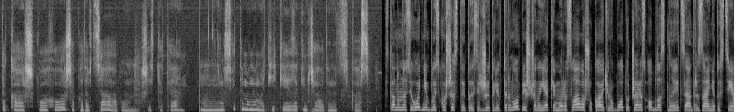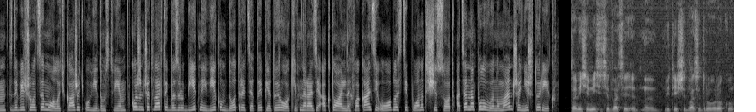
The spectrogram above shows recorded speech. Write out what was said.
Така ж хороша продавця або щось таке. Освіти мене немає, тільки закінчила 11 клас. Станом на сьогодні близько 6 тисяч жителів Тернопільщини, як і Мирослава, шукають роботу через обласний центр зайнятості. Здебільшого це молодь, кажуть у відомстві. Кожен четвертий безробітний віком до 35 років. Наразі актуальних вакансій у області понад 600, а це наполовину менше ніж торік. За 8 місяців 20, е, 2022 року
